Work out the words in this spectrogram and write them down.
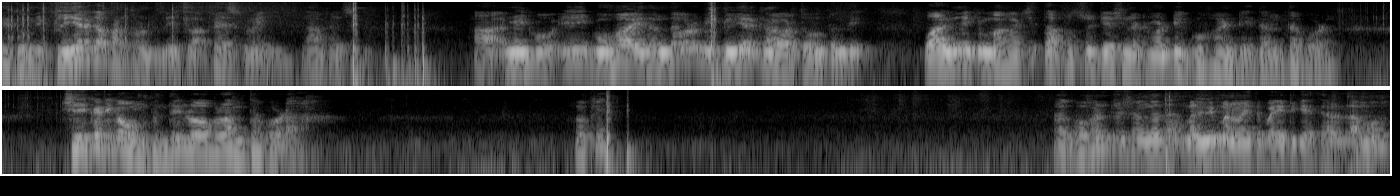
ఇది మీకు క్లియర్గా పడుతుంటుంది. ఇట్లా ఫేస్కి పోయి నా ఫేస్కి మీకు ఈ గుహ ఇదంతా కూడా మీకు క్లియర్ కనబడుతూ ఉంటుంది. వాల్మీకి మహర్షి తపస్సు చేసినటువంటి గుహ అండి ఇదంతా కూడా. చీకటిగా ఉంటుంది లోపలంతా కూడా. ఓకే? మన గుహను చూసాం కదా మళ్ళీ మనం అయితే బయటికి అయితే వెళ్దాము.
